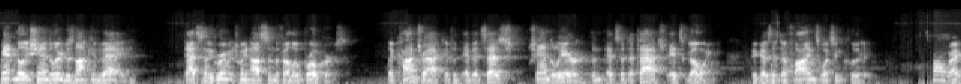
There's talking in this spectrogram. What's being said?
Aunt Millie's chandelier does not convey. That's an agreement between us and the fellow brokers. The contract, if it, if it says chandelier, then it's attached, it's going because it defines what's included, That's right. right?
